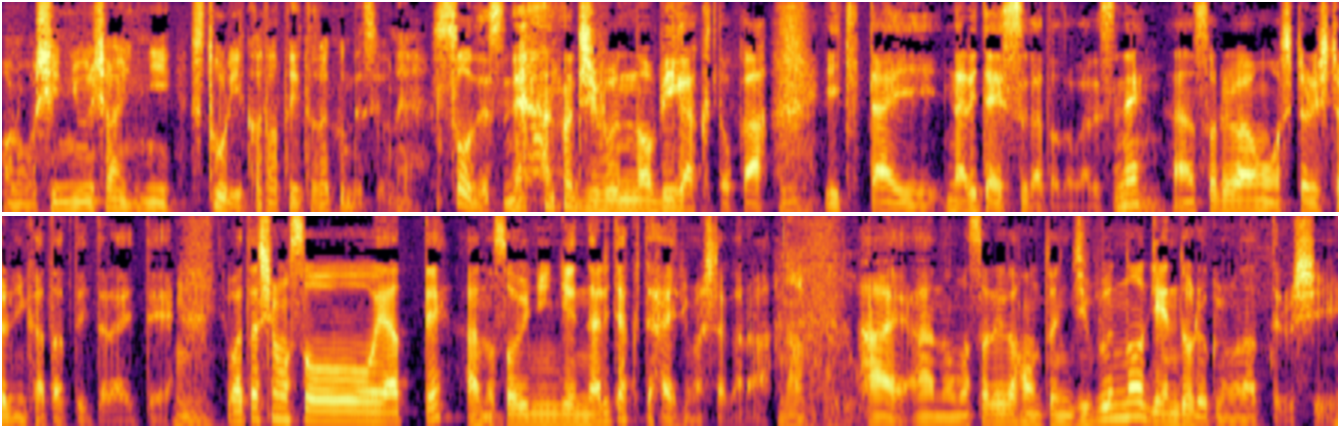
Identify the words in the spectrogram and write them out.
あの、新入社員にストーリー語っていただくんですよね。そうですね。あの、自分の美学とか、うん、生きたい、なりたい姿とかですね。うん、それはもう一人一人に語っていただいて、うん、私もそうやって、あの、そういう人間になりたくて入りましたから。なるほど。はい。あの、まあ、それが本当に自分の原動力にもなってるし、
